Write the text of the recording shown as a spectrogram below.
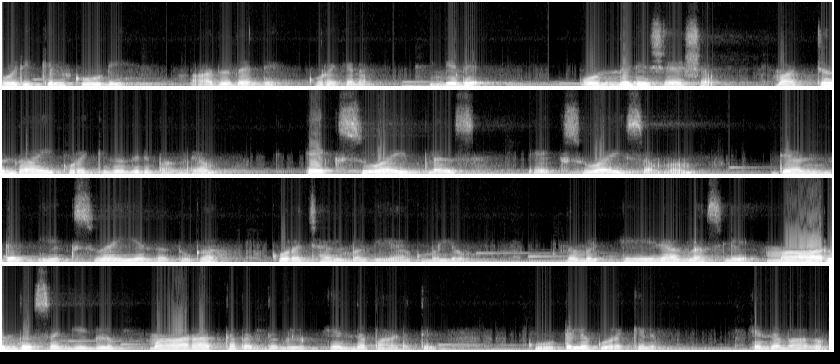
ഒരിക്കൽ കൂടി അത് തന്നെ കുറയ്ക്കണം. ഇങ്ങനെ ഒന്നിന് ശേഷം മറ്റൊന്നായി കുറയ്ക്കുന്നതിന് പകരം X Y plus X Y സമം രണ്ട് എക്സ് വൈ എന്ന തുക കുറച്ചാൽ മതിയാകുമല്ലോ. നമ്മൾ ഏഴാം ക്ലാസ്സിലെ മാറുന്ന സംഖ്യകളും മാറാത്ത ബന്ധങ്ങളും എന്ന പാഠത്തിൽ കൂട്ടലും കുറയ്ക്കലും എന്ന ഭാഗം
